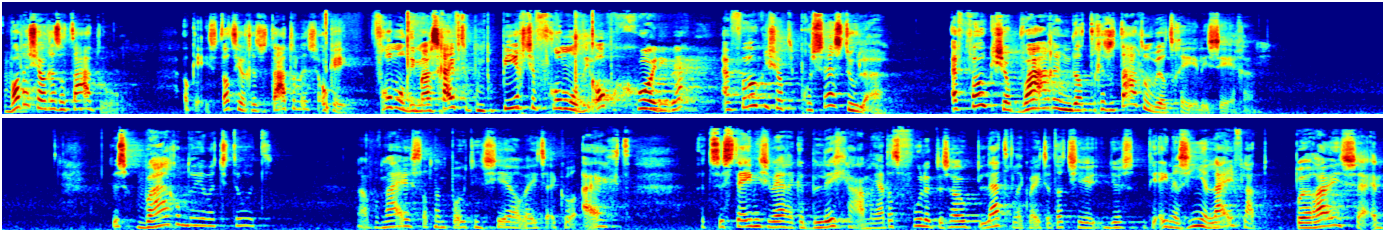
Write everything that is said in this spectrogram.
wat is jouw resultaatdoel? Oké, okay, dat jouw resultaatdoel is, oké, frommel die maar. Schrijf het op een papiertje, frommel die op, gooi die weg. En focus je op de procesdoelen. En focus je op waarom je dat resultaatdoel wilt realiseren. Dus waarom doe je wat je doet? Nou, voor mij is dat mijn potentieel, weet je. Ik wil echt het systemisch werk, het belichamen, ja, dat voel ik dus ook letterlijk. Weet je, dat je dus die energie in je lijf laat bruisen. En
